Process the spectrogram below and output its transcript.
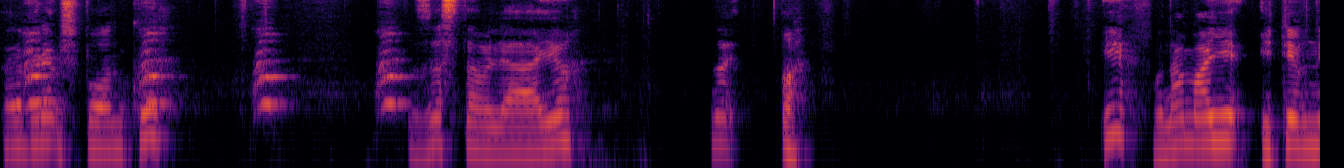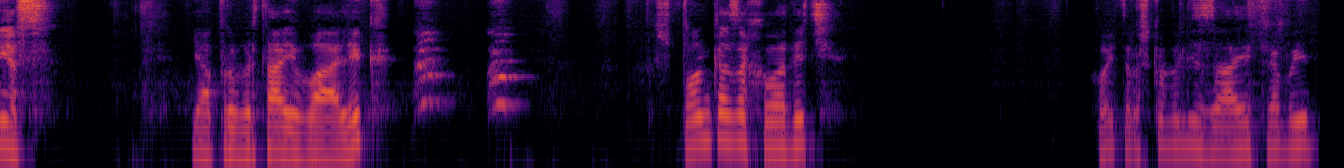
Переберемо шпонку. Заставляю. І- О. І вона має йти вниз. Я провертаю валік. Шпонка заходить. Ой, трошки вилізає, треба її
